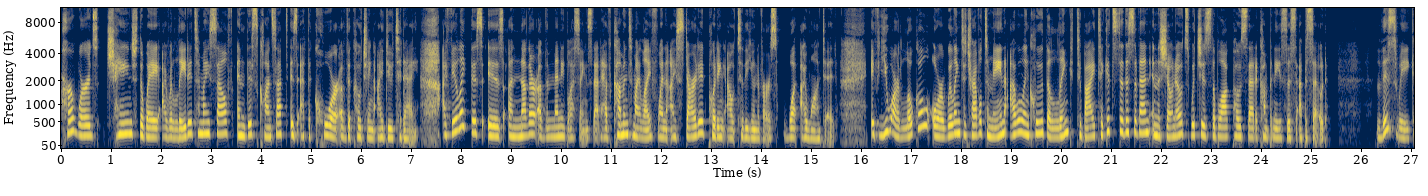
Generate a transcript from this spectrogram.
Her words changed the way I related to myself, and this concept is at the core of the coaching I do today. I feel like this is another of the many blessings that have come into my life when I started putting out to the universe what I wanted. If you are local or willing to travel to Maine, I will include the link to buy tickets to this event in the show notes, which is the blog post that accompanies this episode. This week,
